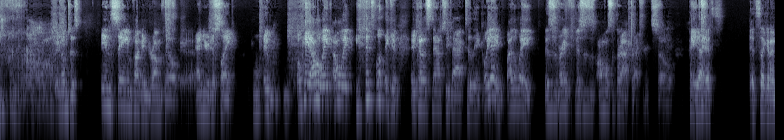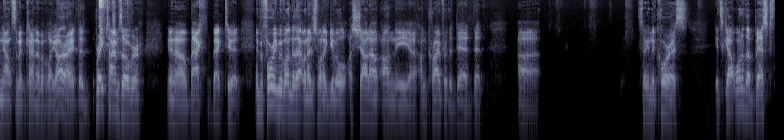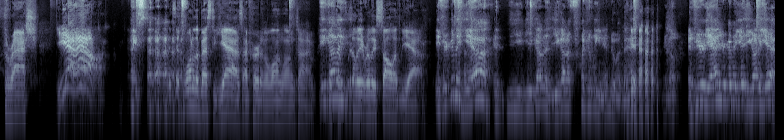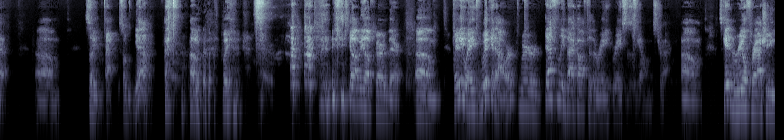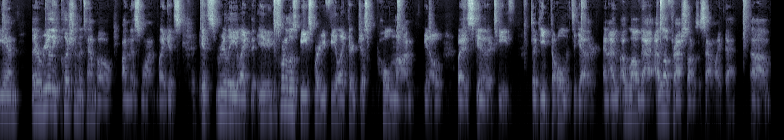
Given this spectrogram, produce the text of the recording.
here comes this insane fucking drum fill, and you're just like, okay, I'm awake, I'm awake. It's like it, it kind of snaps you back to like, oh yeah, by the way, this is a very, this is almost a thrash record, so pay yeah. attention. It's it's like an announcement, kind of of like, all right, the break time's over. You know, back back to it. And before we move on to that one, I just want to give a, little, a shout out on the uh, on "Cry for the Dead." That uh, so in the chorus, it's got one of the best thrash. Yeah, Nice. it's, it's one of the best yeahs I've heard in a long, long time. You gotta- a really, really solid yeah. if you're gonna yeah, it, you, you gotta you gotta fucking lean into it, man. yeah. You know, if you're yeah, you're gonna yeah, you gotta yeah. Um, so uh, so yeah, um, but you got me off guard there. Um, but anyway, Wicked Hour, we're definitely back off to the ra- races again on this track. Um, it's getting real thrashy again. They're really pushing the tempo on this one. Like it's it's really like it's one of those beats where you feel like they're just holding on, you know, by the skin of their teeth to keep to hold it together. And I, I love that. I love thrash songs that sound like that. Um,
